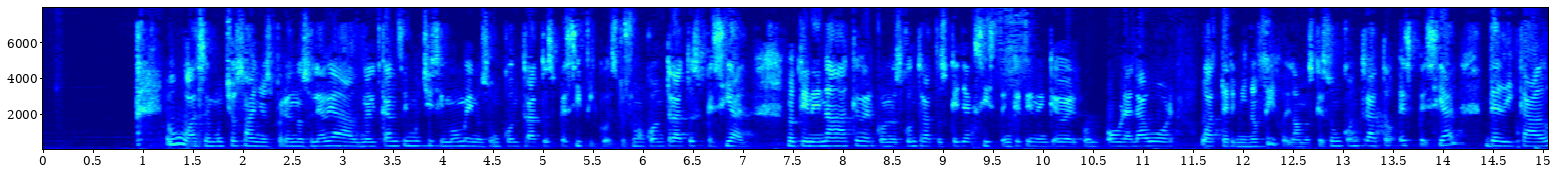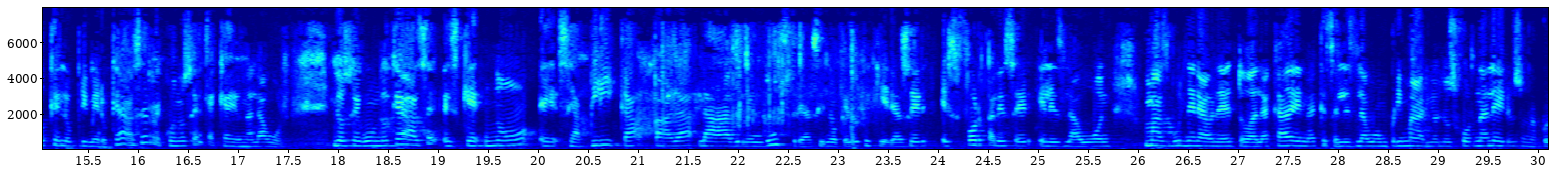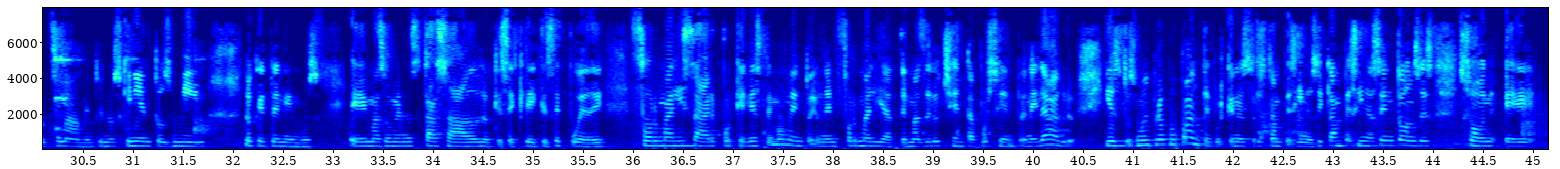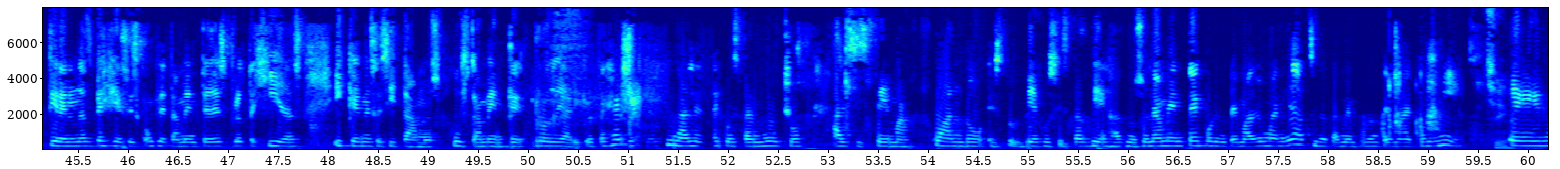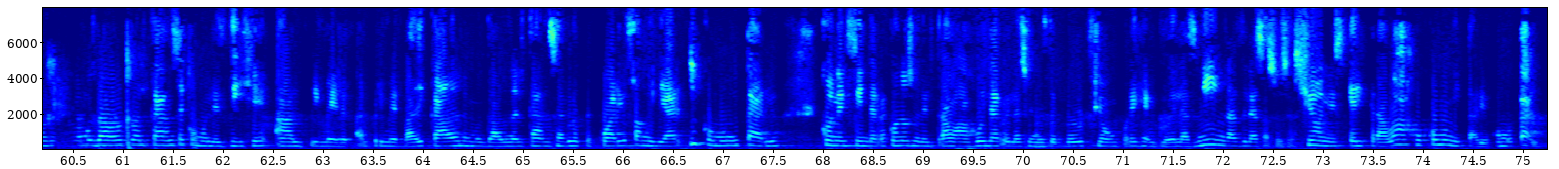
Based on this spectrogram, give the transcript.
Hubo hace muchos años, pero no se le había dado un alcance y muchísimo menos un contrato específico. Esto es un contrato especial, no tiene nada que ver con los contratos que ya existen, que tienen que ver con obra labor o a término fijo. Digamos que es un contrato especial dedicado que lo primero que hace es reconocer que aquí hay una labor. Lo segundo que hace es que no eh, se aplica para la agroindustria, sino que lo que quiere hacer es fortalecer el eslabón más vulnerable de toda la cadena, que es el eslabón primario, los jornaleros, son aproximadamente unos 500 mil, lo que tenemos eh, más o menos tasado, lo que se cree que se puede formalizar, porque en este momento hay una informalidad de más del 80% en el agro. Y esto es muy preocupante porque nuestros campesinos y campesinas entonces son, eh, tienen unas vejeces completamente desprotegidas y que necesitamos justamente rodear y proteger. Porque al final le cuestan mucho al sistema cuando estos viejos y estas viejas, no solamente por un tema de humanidad, sino también por un tema de economía. Eh, nosotros hemos dado otro alcance, como les dije, al primer, al primer radicado, le hemos dado un alcance agropecuario, familiar y comunitario con el fin de reconocer el trabajo y las relaciones de producción, por ejemplo, de las mingas, de las asociaciones, el trabajo comunitario como tal.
